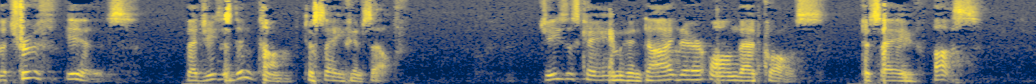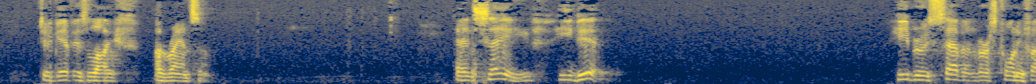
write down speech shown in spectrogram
the truth is that Jesus didn't come to save himself. Jesus came and died there on that cross to save us, to give his life a ransom. And save he did. Hebrews 7, verse 25.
